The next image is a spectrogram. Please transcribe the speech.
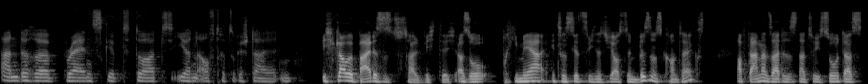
andere Brands gibt, dort ihren Auftritt zu gestalten? Ich glaube, beides ist total wichtig. Also primär interessiert es mich natürlich aus dem Business-Kontext. Auf der anderen Seite ist es natürlich so, dass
